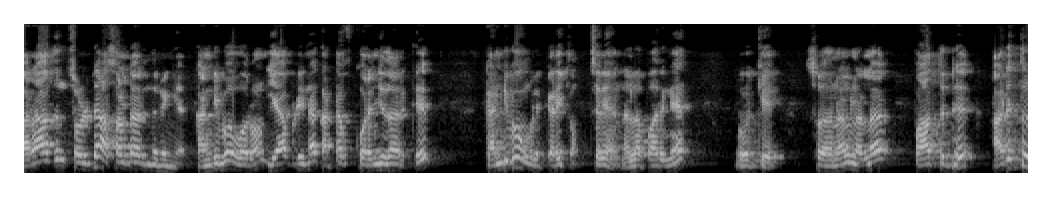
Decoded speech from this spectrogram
வராதுன்னு சொல்லிட்டு அசால்ட்டாக இருந்துருவீங்க. கண்டிப்பாக வரும். ஏன் அப்படின்னா கட் ஆஃப் குறைஞ்சுதான் இருக்குது கண்டிப்பாக உங்களுக்கு கிடைக்கும். சரியா? நல்லா பாருங்கள் ஓகே ஸோ அதனால் நல்லா பார்த்துட்டு அடுத்து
